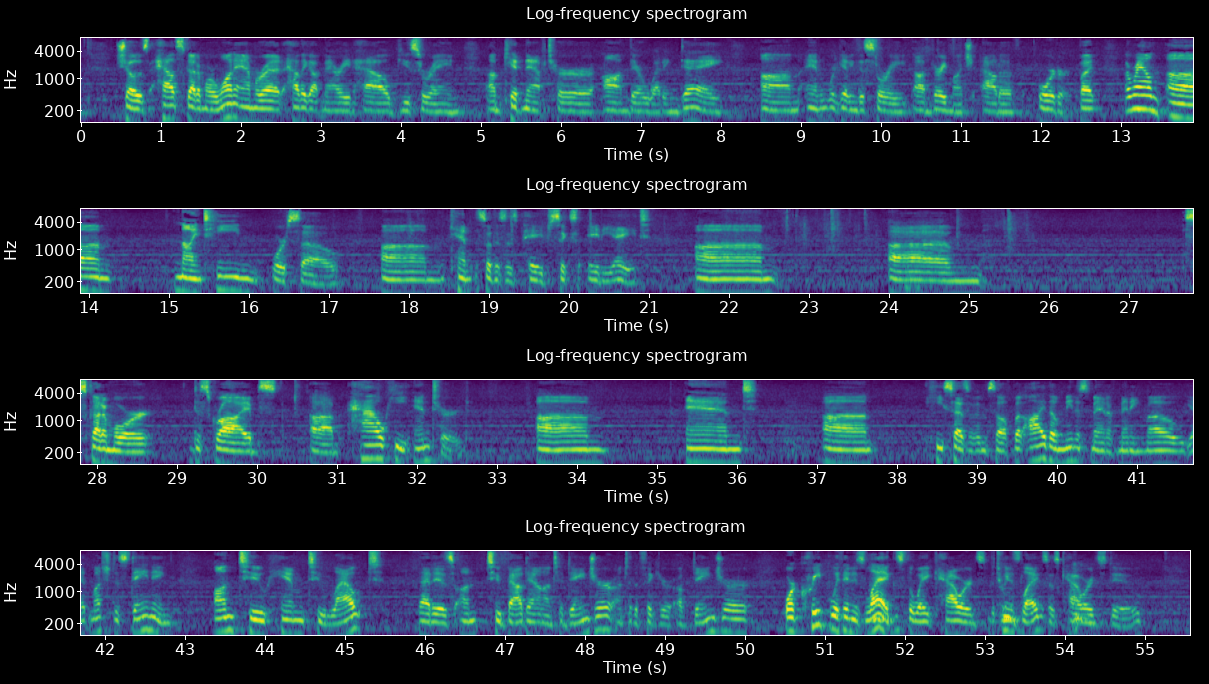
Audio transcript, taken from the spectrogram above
shows how Scudamore won Amoret, how they got married, how Busirane um, kidnapped her on their wedding day, um, and we're getting this story uh, very much out of order. But around um, 19 or so, can, so this is page 688. Um, um, Scudamore describes um, how he entered, um, and um, he says of himself, "But I, though meanest man of many mo, yet much disdaining unto him to lout, that is, un, to bow down unto danger, unto the figure of danger." Or creep within his legs, the way cowards between his legs, as cowards do.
